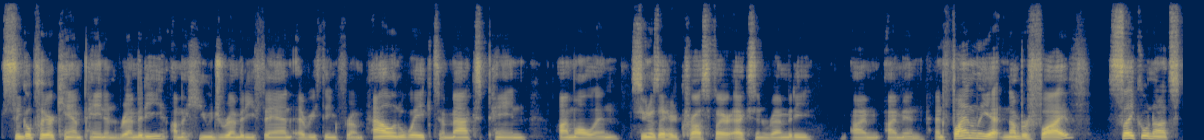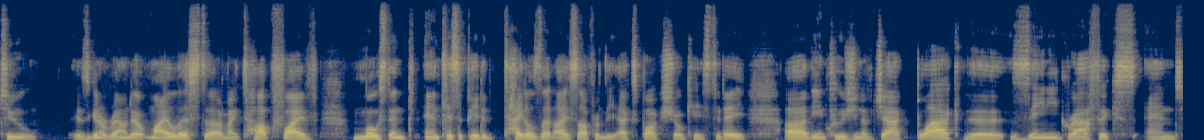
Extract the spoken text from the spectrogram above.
single player campaign and Remedy, I'm a huge Remedy fan. Everything from Alan Wake to Max Payne, I'm all in. As soon as I heard Crossfire X and Remedy, I'm I'm in. And finally, at number five, Psychonauts 2 is going to round out my list, uh, my top five most an- anticipated titles that I saw from the Xbox showcase today. Uh, the inclusion of Jack Black, the zany graphics, and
